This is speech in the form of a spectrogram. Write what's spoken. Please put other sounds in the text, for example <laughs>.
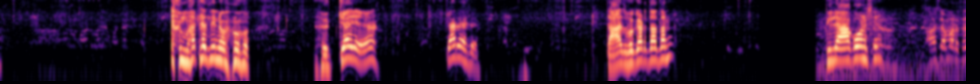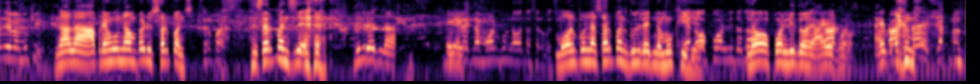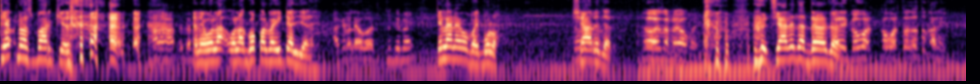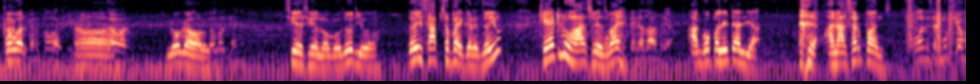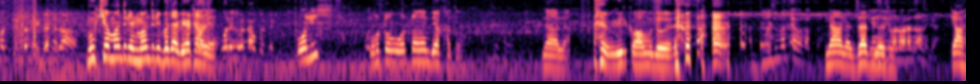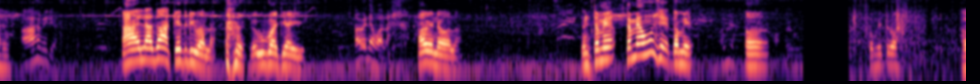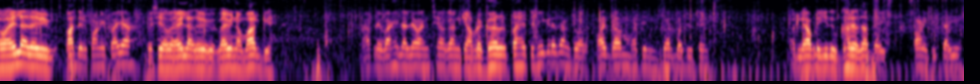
માતાજીનો ક્યારે હા ક્યારે છે તાજ વગાડતા હતા ને પેલા આ કોણ છે? ના ના આપણે હું નામ પડ્યું સરપંચ. સરપંચ. છે. ગુજરાતના મોહનપુરના સરપંચ ગુજરાતના મુખી છે. નવો ફોન લીધો છે આઈફોન આઈફોન ટેકનો સ્પાર્ક કે અને ઓલા ઓલા ગોપાલભાઈ ઇટાલિયા કેટલા ને આવ્યો ભાઈ? બોલો. ચાર હજાર. <laughs> ચાર હજાર દસ હજાર. કવર કવર તો જોતો ખાલી. કવર. કવર હા. લોગા વાળું છે. છે? લોગો દોર્યો દઈ સાફ સફાઈ કરે જોયું? કેટલું હાસવેશ ભાઈ? આ ગોપાલ ઇટાલિયા. <laughs> અને આ સરપંચ મુખ્યમંત્રી મંત્રી બેઠા હતા. મુખ્યમંત્રી ને મંત્રી બધા બેઠા છે. પોલીસ ઓટા ઓટો દેખાતો. ના ના. <laughs> વીરકો આમ દો ના ના જજ નથી ક્યાં છે? હા એલા દા કેજરીવાલા. <laughs> ઊભા થયા આવે ને વાલા આવે ને વાલા અને તમે તમે શું છે તમે? તો મિત્રો હવે હૈલા દેવી પાદર પાણી પાયા પછી હવે હૈલા દેવી વાવીના માર્ગે. આપણે વાહિલા લેવાનું છે, કારણ કે આપણે ઘર પાસેથી નીકળે હતા ને ઢોર ગામમાંથી ઘર બાજુ થઈને. એટલે આપણે કીધું ઘરે જતા પાણી પીતા આવીએ.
